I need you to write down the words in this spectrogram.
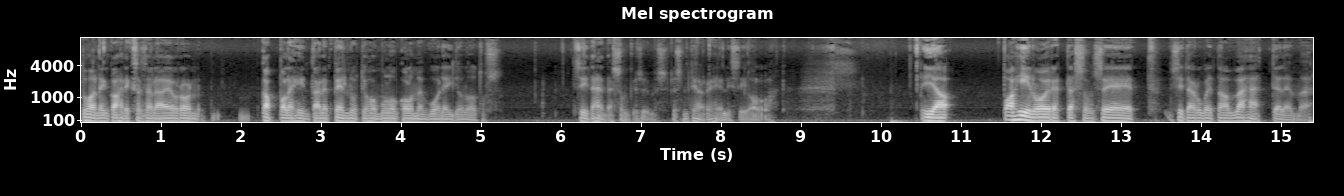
1800 euron kappalehintainen pennut, johon mulla on kolmen vuoden jonotus. Siitähän tässä on kysymys, jos nyt ihan rehellisiä ollaan. Ja pahin oire tässä on se, että sitä ruvetaan vähättelemään.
